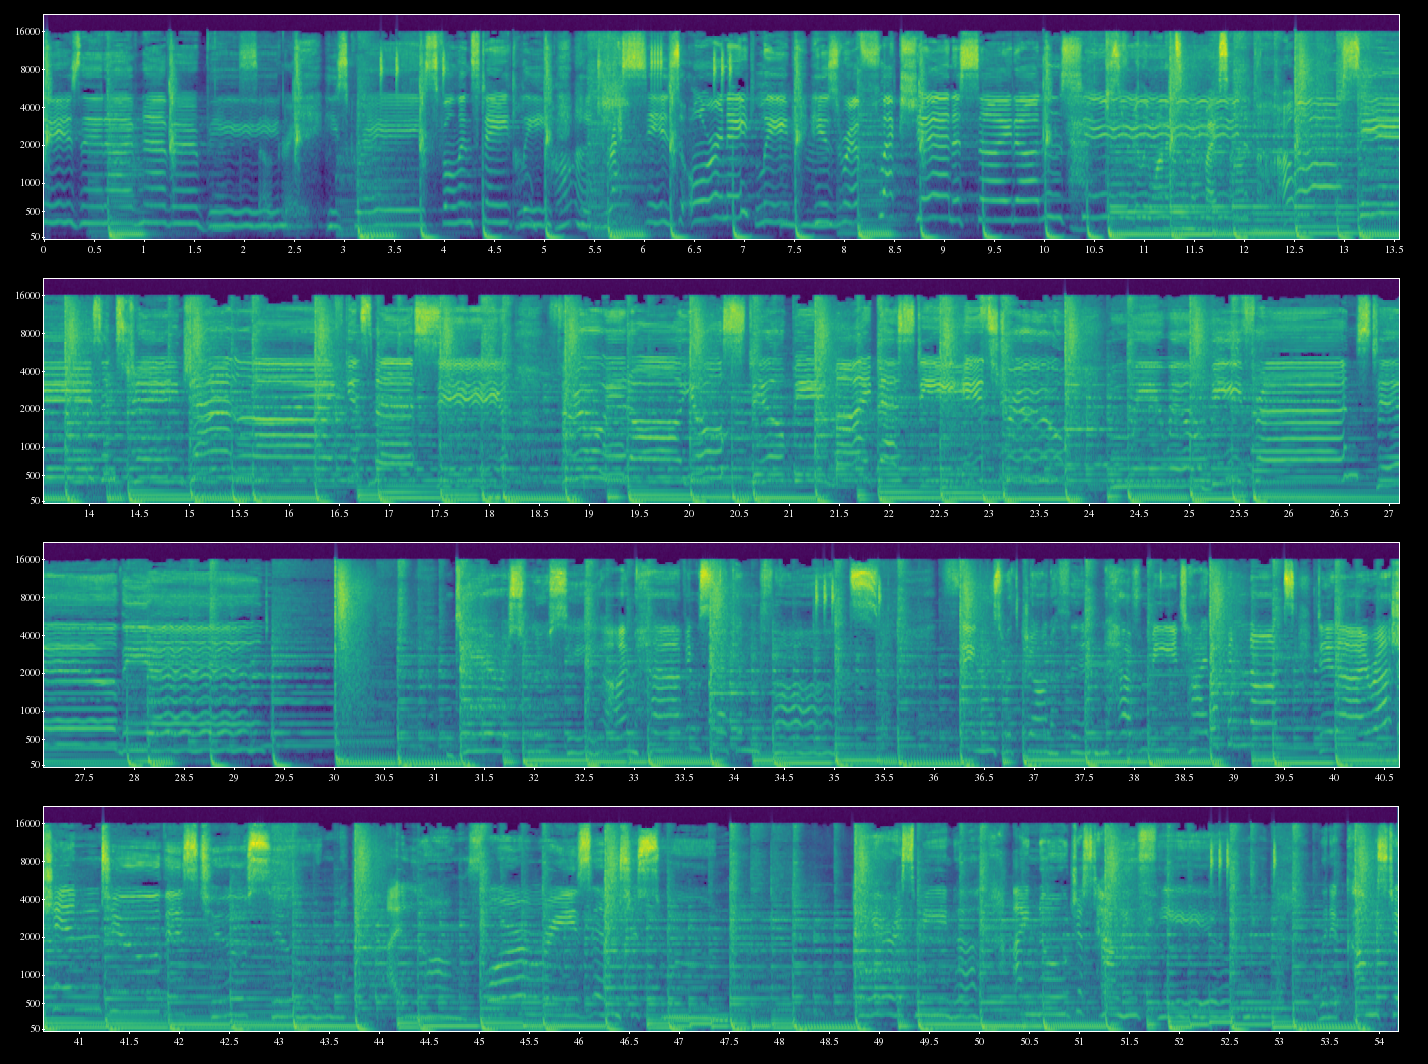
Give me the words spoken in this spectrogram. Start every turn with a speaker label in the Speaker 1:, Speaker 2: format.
Speaker 1: places that I've never been.
Speaker 2: So
Speaker 1: He's graceful and stately. Oh, he dresses ornately. Mm -hmm. His reflection a sight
